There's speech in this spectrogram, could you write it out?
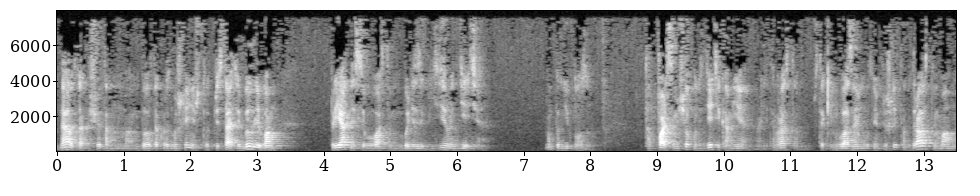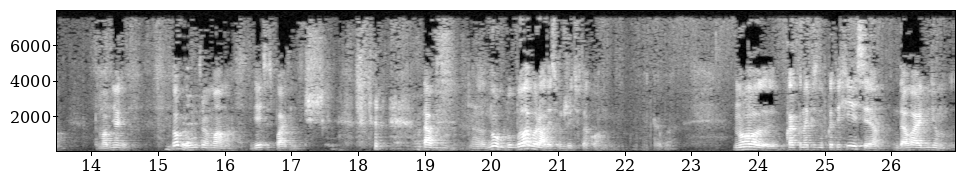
Да, вот как еще там было такое размышление, что представьте, было ли вам приятно, если бы у вас там были загипнотизированы дети – ну, под гипнозом. Там пальцем щелкнулись, дети ко мне, они там раз там с такими глазами мутными пришли, там, здравствуй, мама. Там обняли, доброе утро, мама, дети спать. Там, ну, была бы радость вот жить в таком, как бы. Но, как написано в катехисе, давая людям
